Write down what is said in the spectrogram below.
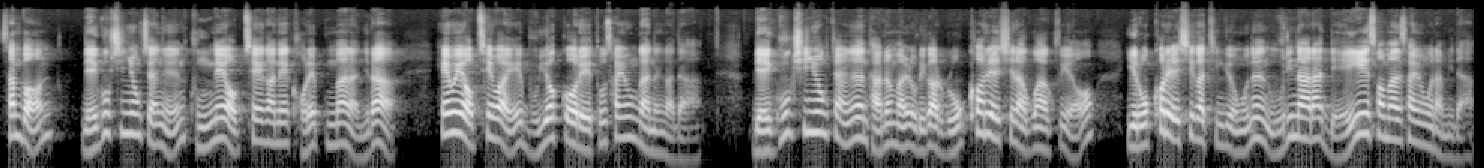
3번 내국 신용장은 국내 업체 간의 거래뿐만 아니라 해외 업체와의 무역 거래도 사용 가능하다. 내국 신용장은 다른 말로 우리가 로컬 LC라고 하고요. 이 로컬 LC 같은 경우는 우리나라 내에서만 사용을 합니다.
